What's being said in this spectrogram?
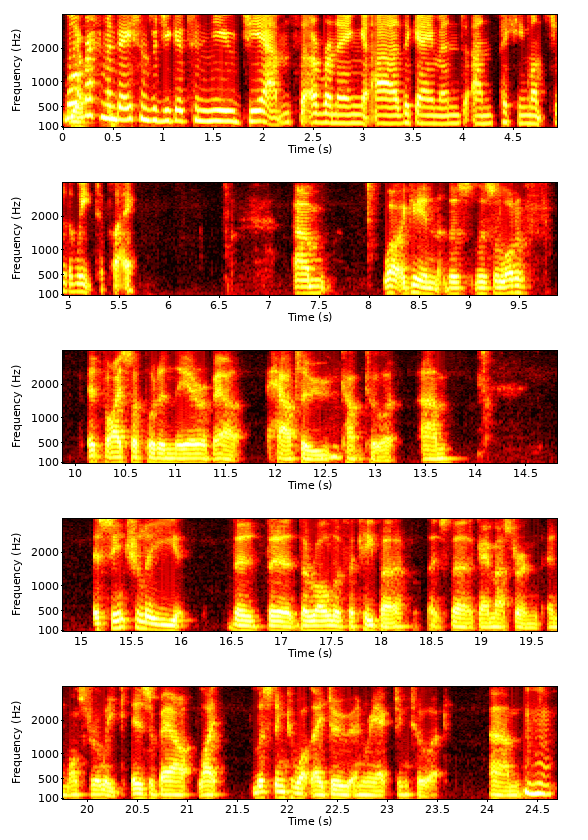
What yeah. recommendations would you give to new GMs that are running uh, the game and and picking Monster of the Week to play? Um, well, again, there's there's a lot of advice I put in there about how to mm-hmm. come to it. Um, essentially, the the the role of the keeper, as the game master and, in Monster of the Week, is about like listening to what they do and reacting to it. Um, mm-hmm.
